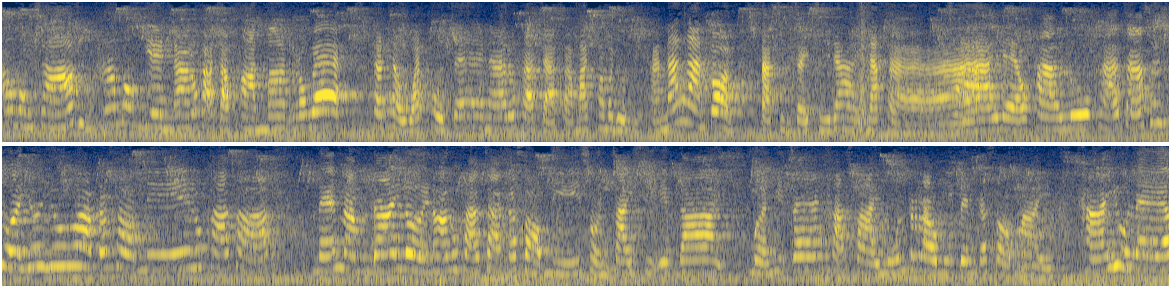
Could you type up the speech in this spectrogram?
9โมงเช้าถึง5โมงเย็นนะลูกค้าจ๋าผ่านมาระแวกแถวๆวัดโพแจ้นะลูกค้าจ๋าสามารถเข้ามาดูสินค้าหน้างานก่อนตัดสินใจซื้อได้นะคะใช่แล้วค่ะลูกค้าจ๋าสวยๆยั่วๆกระสอบนี้ลูกค้าจ๋าแนะนำได้เลยนะ คะลูกค้าจ๋ากระสอบนี้สนใจ CF ได้ เหมือนที่แจ้งค่ะสายลุ้นเรามีเป็นกระสอบใหม่ขายอยู่แล้ว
